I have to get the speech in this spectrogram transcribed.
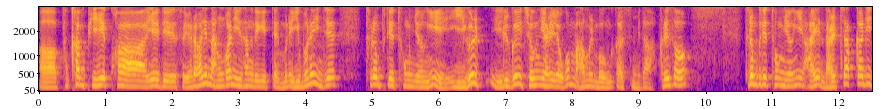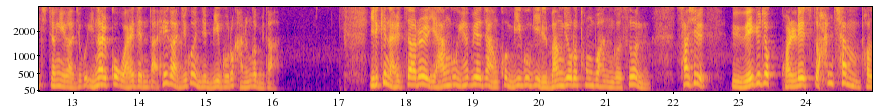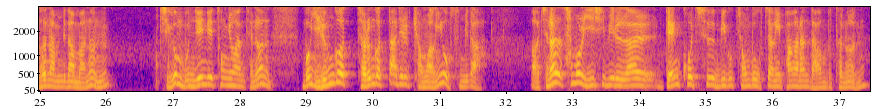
어, 북한 비핵화에 대해서 여러 가지 난관이 예상되기 때문에 이번에 이제 트럼프 대통령이 이걸 일거에 정리하려고 마음을 먹은 것 같습니다. 그래서 트럼프 대통령이 아예 날짜까지 지정해 가지고 이날 꼭 와야 된다 해 가지고 이제 미국으로 가는 겁니다. 이렇게 날짜를 양국이 협의하지 않고 미국이 일방적으로 통보한 것은 사실 외교적 관례에서도 한참 벗어납니다만은 지금 문재인 대통령한테는 뭐 이런 것 저런 것 따질 경황이 없습니다. 어, 지난 3월 20일 날 댄코츠 미국 정부국장이 방한한 다음부터는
